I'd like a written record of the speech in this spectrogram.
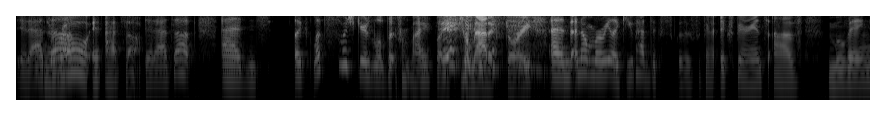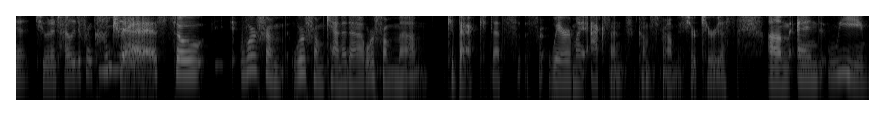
It in adds a up. row, it adds up. It adds up, and like let's switch gears a little bit from my like dramatic story. And I know Marie, like you've had this, this experience of moving to an entirely different country. Yes. So we're from we're from Canada. We're from um, Quebec. That's fr- where my accent comes from. If you're curious, um, and we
